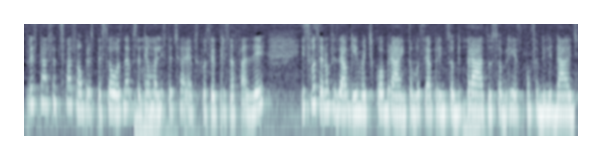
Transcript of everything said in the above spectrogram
prestar satisfação para as pessoas, né? Você tem uma lista de tarefas que você precisa fazer. E se você não fizer, alguém vai te cobrar. Então você aprende sobre uhum. prazo, sobre responsabilidade.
